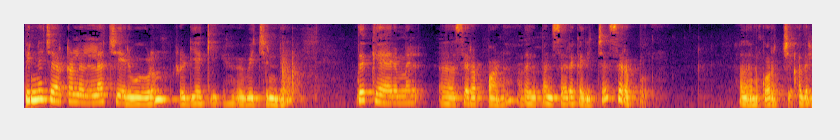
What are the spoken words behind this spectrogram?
പിന്നെ ചേർക്കാനുള്ള എല്ലാ ചേരുവകളും റെഡിയാക്കി വെച്ചിട്ടുണ്ട്. ഇത് കാരമൽ സിറപ്പാണ്. അതായത് പഞ്ചസാര കരിച്ച സിറപ്പ്. അതാണ് കുറച്ച്. അതിൽ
